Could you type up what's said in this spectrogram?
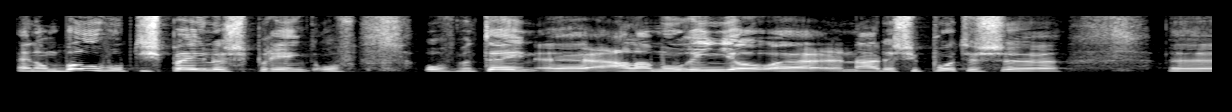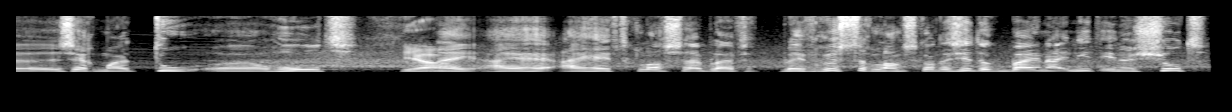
en dan bovenop die spelers springt of, of meteen eh à la Mourinho eh, naar de supporters eh, zeg maar toe eh, holt. Ja. Nee, hij, hij- heeft klasse, hij blijft, bleef rustig langs de kant. Hij zit ook bijna niet in een shot.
